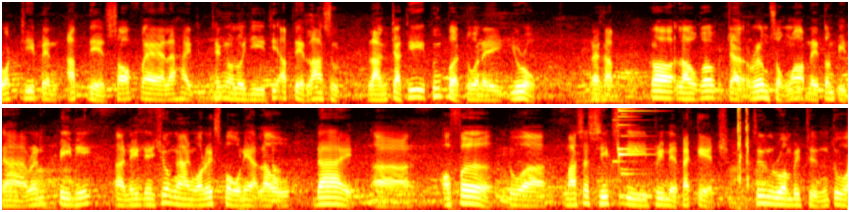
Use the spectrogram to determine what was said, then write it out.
รถที่เป็นอัปเดตซอฟต์แวร์และไฮเทคโนโลยีที่อัปเดตล่าสุด หลังจากที่เพิ่งเปิดตัวในยุโรป นะครับก็เราก็จะเริ่มส่งมอบในต้นปีหน้า เพราะฉะนั้นปีนี้อ่าในในช่วงงาน World Expo เนี่ยเราได้ออฟเฟอร์ตัว Master 6e Premier Package ซึ่งรวมไปถึงตัว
